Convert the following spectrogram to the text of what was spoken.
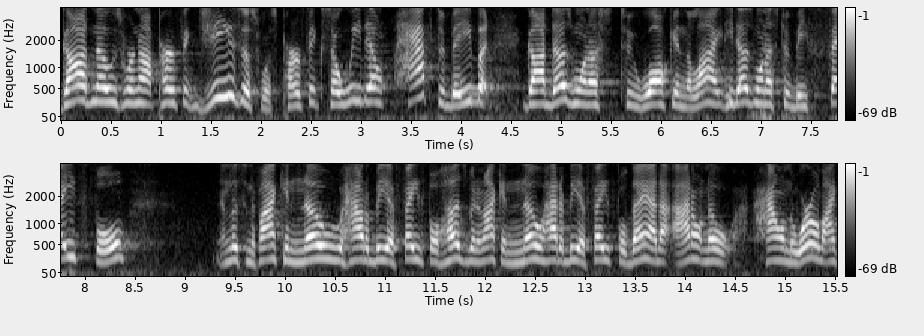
God knows we're not perfect. Jesus was perfect, so we don't have to be, but God does want us to walk in the light. He does want us to be faithful. And listen, if I can know how to be a faithful husband and I can know how to be a faithful dad, I, I don't know how in the world I,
